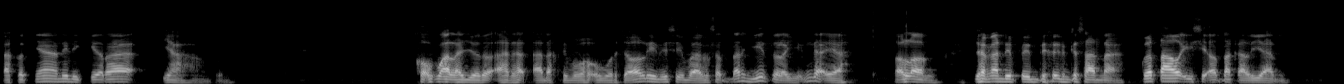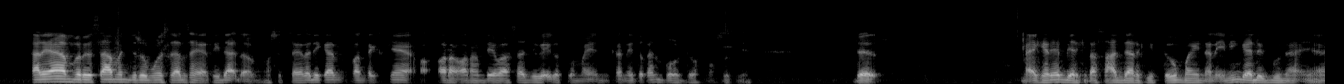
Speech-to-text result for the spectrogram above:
Takutnya nanti dikira ya ampun. Kok malah nyuruh anak-anak di bawah umur coli ini sih bang. Ntar gitu lagi. Enggak ya. Tolong. Jangan dipelintirin ke sana. Gue tahu isi otak kalian. Kalian berusaha menjerumuskan saya. Tidak dong. Maksud saya tadi kan konteksnya orang-orang dewasa juga ikut memainkan. Itu kan bodoh maksudnya. Dan akhirnya biar kita sadar gitu mainan ini gak ada gunanya.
